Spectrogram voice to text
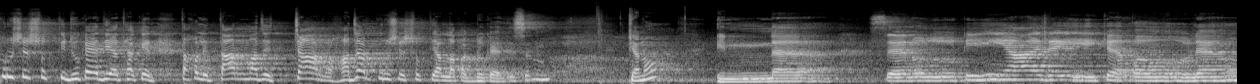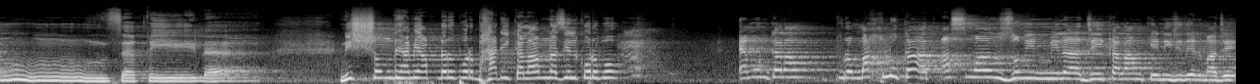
পুরুষের শক্তি ঢুকাই দিয়া থাকেন তাহলে তার মাঝে চার হাজার পুরুষের শক্তি আল্লাপাক ঢুকাই দিয়েছেন কেন ইন্না سنلقي عليك قولا ثقيلا নিঃসন্দেহে আমি আপনার উপর ভারী কালাম নাজিল করব। এমন কালাম পুরো মাখলুকাত আসমান, জমিন মিলা যেই কালামকে নিজেদের মাঝে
